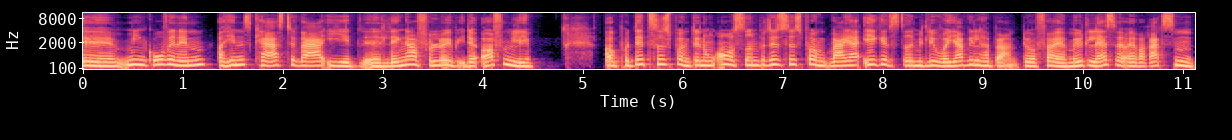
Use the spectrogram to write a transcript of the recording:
øh, min gode veninde, og hendes kæreste var i et øh, længere forløb i det offentlige. Og på det tidspunkt, det er nogle år siden, på det tidspunkt var jeg ikke et sted i mit liv, hvor jeg ville have børn. Det var før jeg mødte Lasse, og jeg var ret sådan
